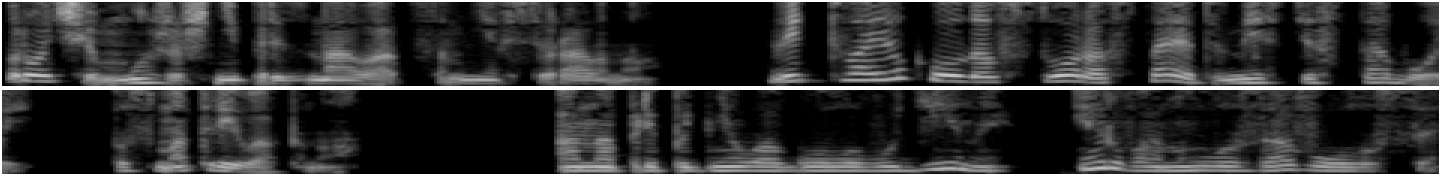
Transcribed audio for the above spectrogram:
Впрочем, можешь не признаваться, мне все равно. Ведь твое колдовство растает вместе с тобой. Посмотри в окно». Она приподняла голову Дины и рванула за волосы,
